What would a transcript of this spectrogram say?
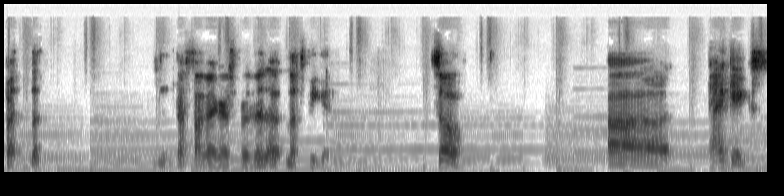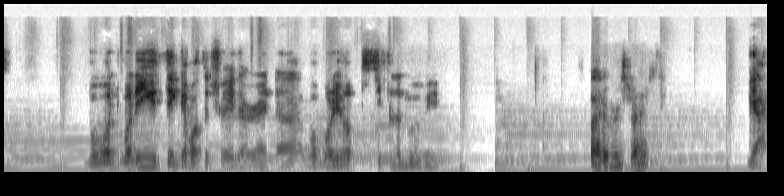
But look, that's not digress further. Let- Let's begin. So, uh, pancakes. What, what what do you think about the trailer, and uh, what what do you hope to see from the movie? Spider-Verse, right? Yeah.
